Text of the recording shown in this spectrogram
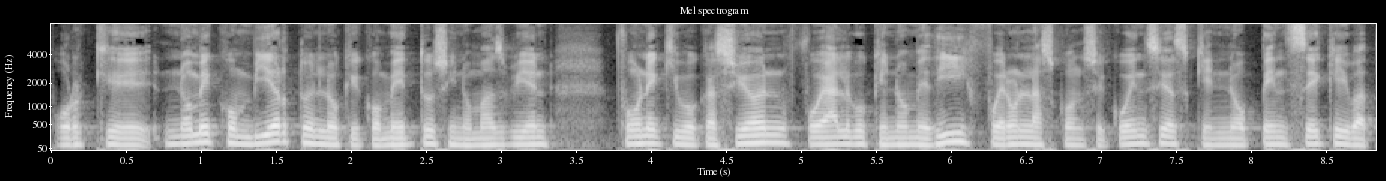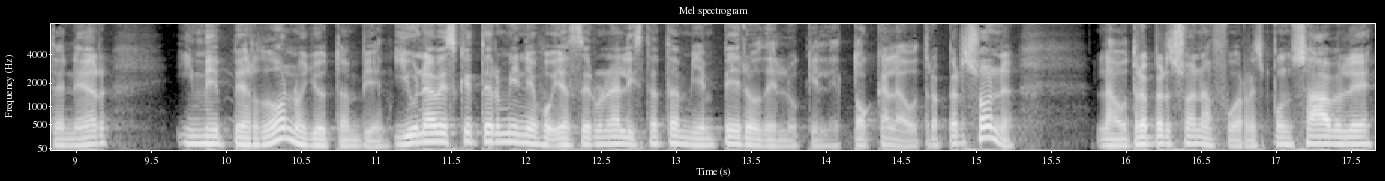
porque no me convierto en lo que cometo, sino más bien fue una equivocación, fue algo que no me di, fueron las consecuencias que no pensé que iba a tener y me perdono yo también. Y una vez que termine voy a hacer una lista también, pero de lo que le toca a la otra persona. La otra persona fue responsable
